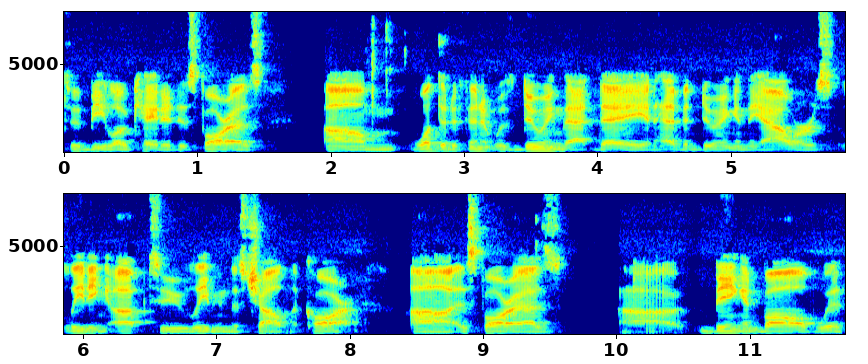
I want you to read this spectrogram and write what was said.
to be located as far as um, what the defendant was doing that day and had been doing in the hours leading up to leaving this child in the car, uh, as far as uh, being involved with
